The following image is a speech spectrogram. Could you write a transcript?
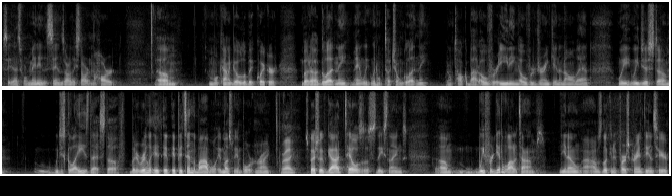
See, that's where many of the sins are. They start in the heart. Um, I'm gonna kind of go a little bit quicker, but uh, gluttony, man, we, we don't touch on gluttony. We don't talk about overeating, over drinking, and all that. We we just um, we just glaze that stuff. But it really, it, if, if it's in the Bible, it must be important, right? Right. especially if God tells us these things. Um, we forget a lot of times. You know, I I was looking at First Corinthians here.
